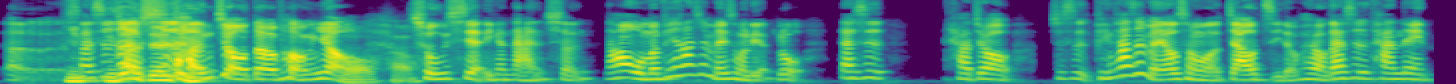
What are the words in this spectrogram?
呃，算是认识很久的朋友出现，哦、一个男生。然后我们平常是没什么联络，但是他就就是平常是没有什么交集的朋友，但是他那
